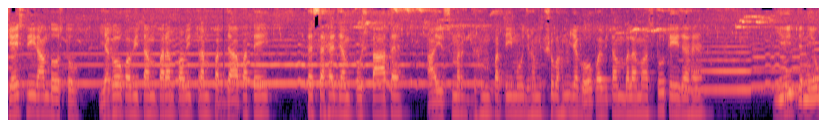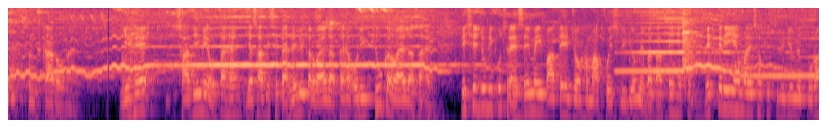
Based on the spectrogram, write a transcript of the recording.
जय श्री राम दोस्तों यज्ञोपवितम परम पवित्रम प्रजापते सहजम पुष्तात आयुष्मर्घम प्रतिमुझम शुभम यज्ञोपवितम बलमस्तु तेज। है ये जनेऊ संस्कार हो रहा है यह शादी में होता है या शादी से पहले भी करवाया जाता है और ये क्यों करवाया जाता है? इससे जुड़ी कुछ रहस्यमयी बातें जो हम आपको इस वीडियो में बताते हैं तो देखते रहिए हमारे साथ इस वीडियो में पूरा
